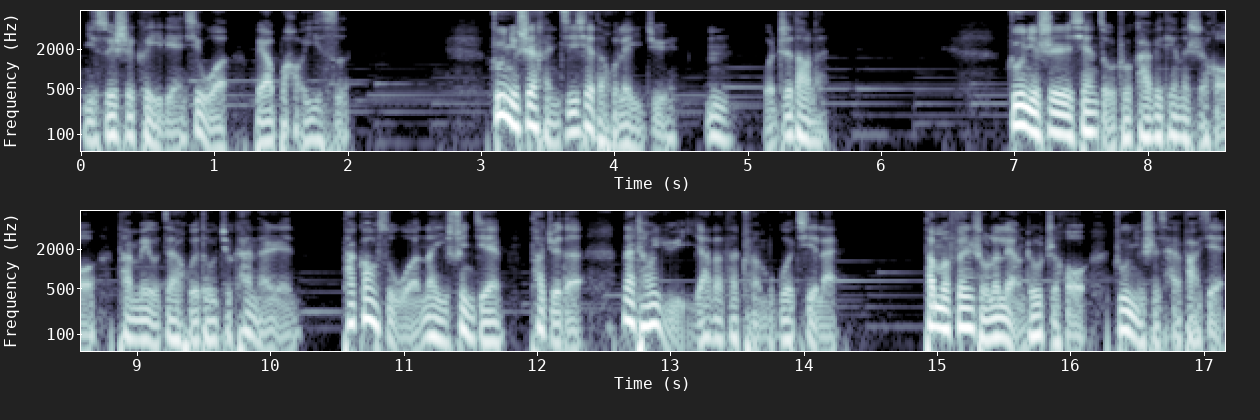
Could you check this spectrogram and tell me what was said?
你随时可以联系我，不要不好意思。”朱女士很机械地回了一句：“嗯，我知道了。”朱女士先走出咖啡厅的时候，她没有再回头去看男人。她告诉我，那一瞬间，她觉得那场雨压得她喘不过气来。他们分手了两周之后，朱女士才发现，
